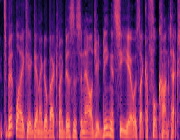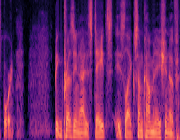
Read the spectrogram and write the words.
it's a bit like again, I go back to my business analogy. Being a CEO is like a full contact sport. Being president of the United States is like some combination of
